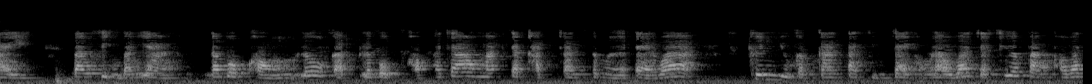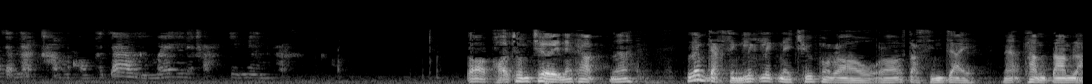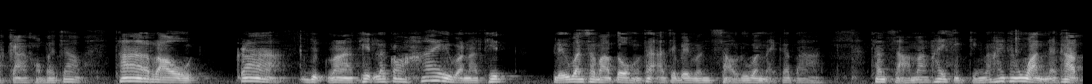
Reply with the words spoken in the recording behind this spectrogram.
บางสิ่งบางอย่าง ระบบของโลกกับระบบของพระเจ้ามักจะขัดกันเสมอ แต่ว่าขึ้นอยู่กับการตัดสินใจของเราว่าจะเชื่อฟังเพราะว่าจะนักคำของพระเจ้าหรือไม่นะคะเอเมนค่ะ ก็ขอชมเชยนะครับนะ เริ่มจากสิ่งเล็ก ๆ ในชีวิตของเรา เราตัดสินใจนะทำตามหลักการของพระเจ้า ถ้าเรากล้าหยุดวันอาทิตย์แล้วก็ให้วันอาทิตย์ หรือวันสมาโตของท่านอาจจะเป็นวันเสาร์หรือวันไหนก็ตามท่านสามารถให้จริงๆแล้วให้ทั้งวันนะครับ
